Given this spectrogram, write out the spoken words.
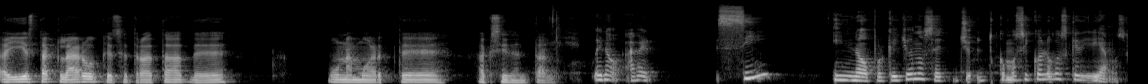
ahí está claro que se trata de una muerte accidental. Bueno, a ver, sí y no, porque yo no sé, como psicólogos, ¿qué diríamos?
